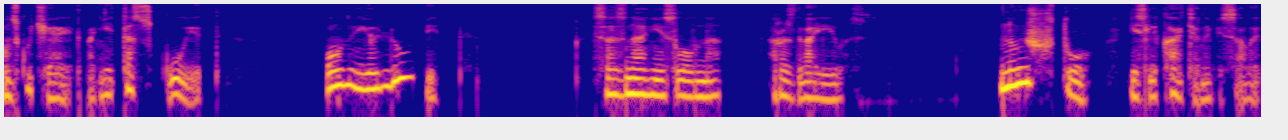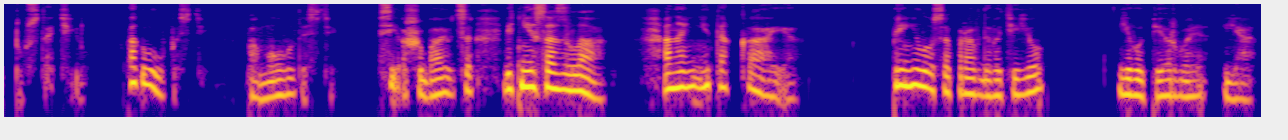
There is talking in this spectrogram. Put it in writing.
Он скучает по ней, тоскует. Он ее любит. Сознание словно раздвоилось. Ну и что, если Катя написала эту статью? По глупости, по молодости. Все ошибаются, ведь не со зла. Она не такая. Принялось оправдывать ее, его первое «я».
